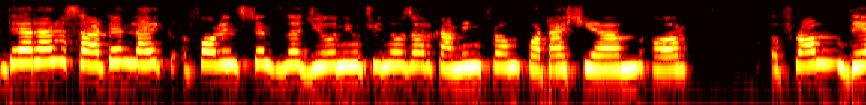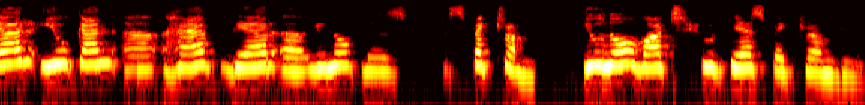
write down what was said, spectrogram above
there are certain like for instance the geoneutrinos are coming from potassium or from there you can uh, have their uh, you know spectrum. You know what should their spectrum be.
